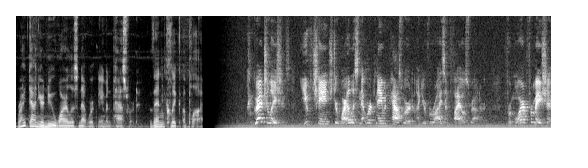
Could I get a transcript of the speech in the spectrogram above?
Write down your new wireless network name and password. Then click Apply. Congratulations! You've changed your wireless network name and password on your Verizon Fios router. For more information,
